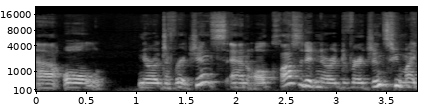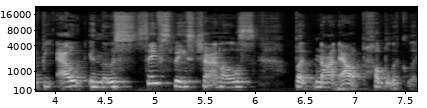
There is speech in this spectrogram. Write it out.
uh, all neurodivergents, and all closeted neurodivergents who might be out in those safe space channels, but not out publicly.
